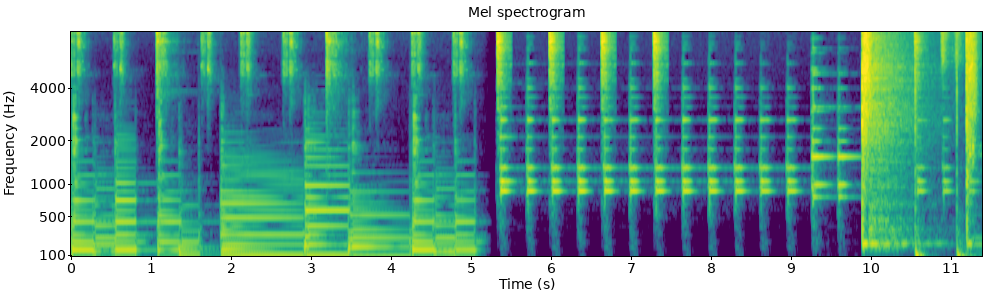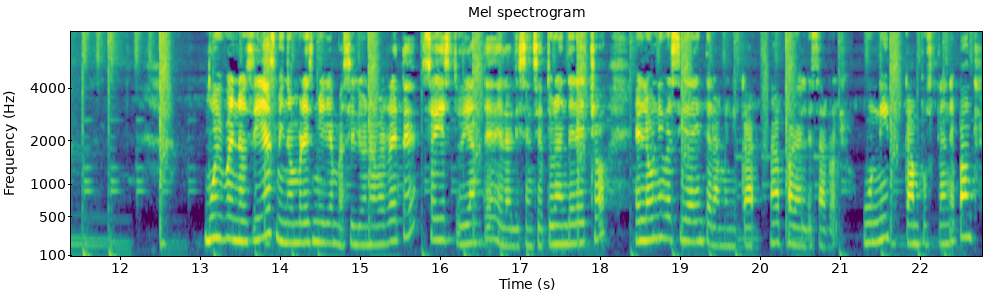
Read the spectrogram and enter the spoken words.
Muy buenos días, mi nombre es Miriam Basilio Navarrete, soy estudiante de la licenciatura en Derecho en la Universidad Interamericana para el Desarrollo, UNIT Campus Tlalnepantla.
